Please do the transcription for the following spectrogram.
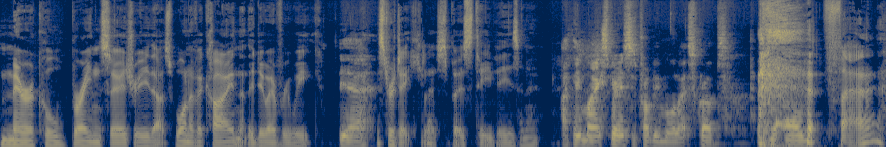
miracle brain surgery that's one of a kind that they do every week. Yeah, it's ridiculous, but it's TV, isn't it? I think my experience is probably more like Scrubs. um, Fair,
